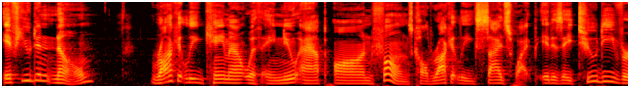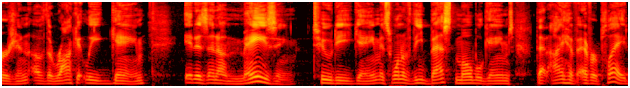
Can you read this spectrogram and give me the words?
if you didn't know, Rocket League came out with a new app on phones called Rocket League Sideswipe. It is a 2D version of the Rocket League game. It is an amazing 2D game. It's one of the best mobile games that I have ever played.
